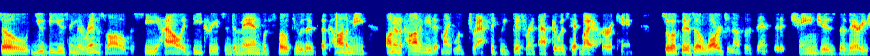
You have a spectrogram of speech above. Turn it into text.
So you'd be using the RIMS model to see how a decrease in demand would flow through the economy on an economy that might look drastically different after it was hit by a hurricane. So if there's a large enough event that it changes the very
